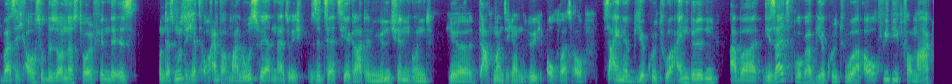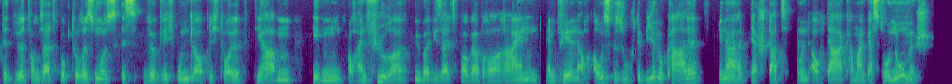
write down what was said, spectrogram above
Was ich auch so besonders toll finde, ist, und das muss ich jetzt auch einfach mal loswerden. Also ich sitze jetzt hier gerade in München und hier darf man sich ja natürlich auch was auf seine Bierkultur einbilden. Aber die Salzburger Bierkultur, auch wie die vermarktet wird vom Salzburg Tourismus, ist wirklich unglaublich toll. Die haben eben auch einen Führer über die Salzburger Brauereien und empfehlen auch ausgesuchte Bierlokale innerhalb der Stadt. Und auch da kann man gastronomisch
